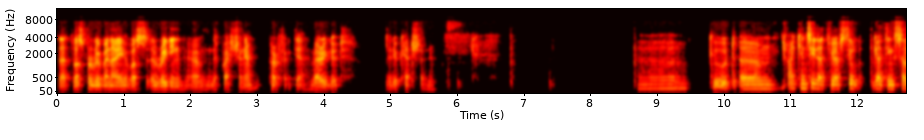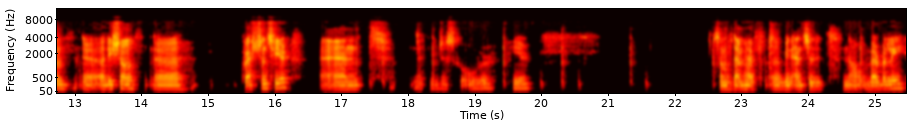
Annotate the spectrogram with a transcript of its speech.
that was probably when I was reading um, the question. Yeah, perfect. Yeah, very good. Did you catch that? Yeah? Uh, good. Um, I can see that we are still getting some uh, additional uh, questions here. And let me just go over here. Some of them have uh, been answered now verbally.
